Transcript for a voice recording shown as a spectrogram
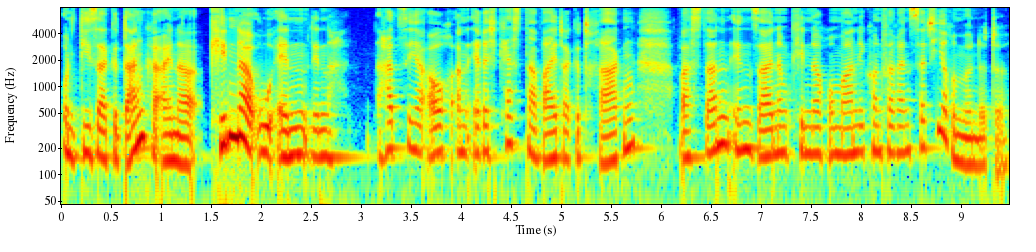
Und dieser Gedanke einer Kinder-UN, den hat sie ja auch an Erich Kästner weitergetragen, was dann in seinem Kinderroman Die Konferenz der Tiere mündete.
